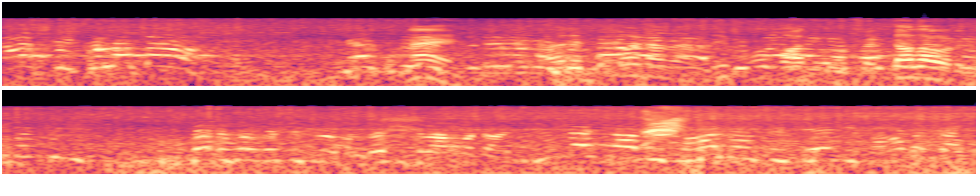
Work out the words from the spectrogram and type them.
காசி குலமா? செட்டாக தான் வருது சின்னசாமி மாதவத்து தேடி மாவட்டம்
